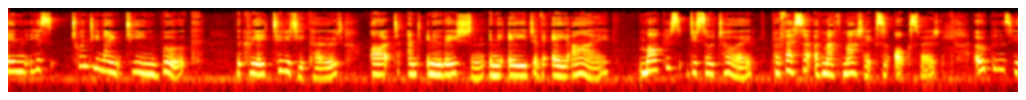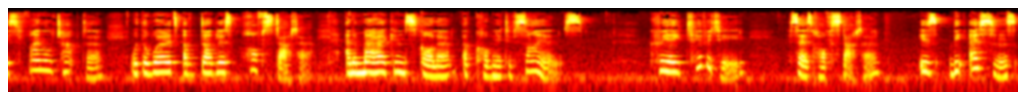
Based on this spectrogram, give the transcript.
In his 2019 book, The Creativity Code Art and Innovation in the Age of AI, Marcus du Sautoy, professor of mathematics at Oxford, opens his final chapter with the words of Douglas Hofstadter, an American scholar of cognitive science. Creativity, says Hofstadter, is the essence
